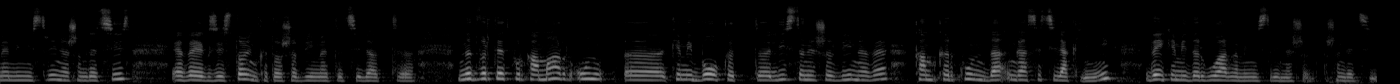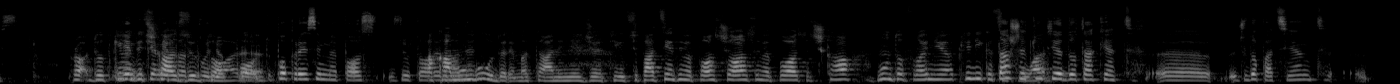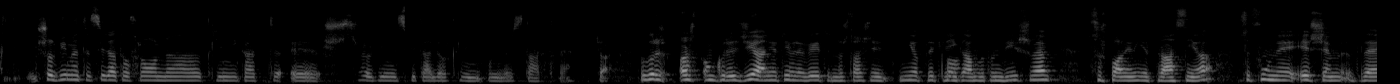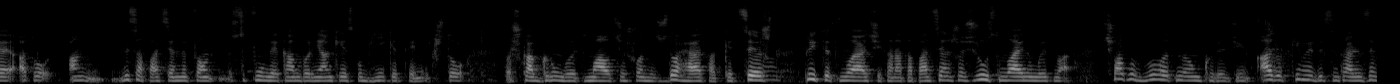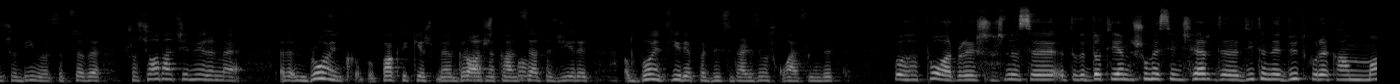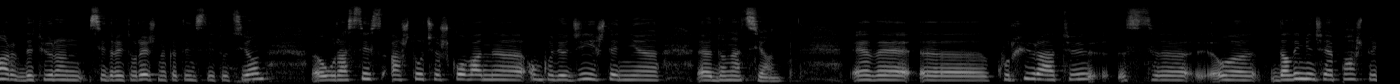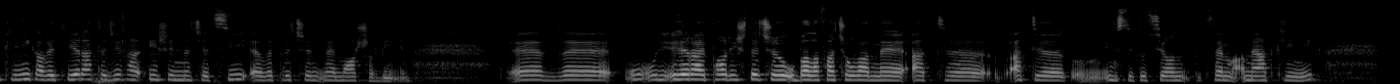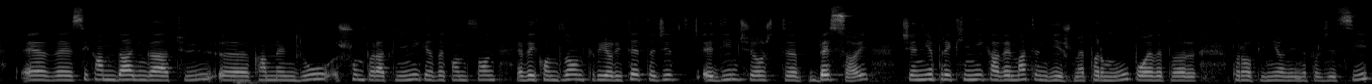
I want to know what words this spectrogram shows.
me Ministrinë e Shëndetësisë, edhe ekzistojnë këto shërbime të cilat në të vërtetë kur kam ardhur unë kemi bo këtë listën e shërbimeve, kam kërku nga secila klinikë dhe i kemi dërguar në Ministrinë e Shëndetësisë. Pra, do të kemi diçka zyrtare. Po, po presim me pas zyrtare. A ka mungu deri më tani një gjë e tillë, që pacienti me pas qasje, me pas që çka mund të ofrojë një klinikë e caktuar? Tash e tutje do të ketë çdo pacient shërbimet të cilat ofrojnë klinikat e shërbimit spitalor klinik universitar të. Qartë. Doktoreshë, është onkologjia një temë në vete, ndoshta është një prej klinikave po. më të ndjeshme, s'u shpami mirë për asnjë. Së fundi ishim dhe ato disa pacientë në front, së fundi e kanë bërë një ankesë publike, të themi kështu, për shkak grumbullit të madh që shohim çdo herë fatkeqësisht, po. pritje të mëdha që kanë ata pacientë, shoqërues të mëdha numrit të madh. Çfarë po bëhet me onkologjinë? A do të kemi decentralizim shërbimi, sepse dhe shoqatat që merren me Edhe mbrojnë faktikisht me gratë me kancer të gjirit, bëjnë thirje për decentralizim është koha e fundit. Po, Arbresh, nëse do të jem shumë e sinqertë, ditën e dytë kur e kam marrë detyrën si drejtoreshë në këtë institucion, u rastis ashtu që shkova në onkologji ishte një donacion. Edhe kur hyra aty, dallimin që e pashë prej klinikave tjera, të gjitha ishin në qetsi edhe prisnin me marrë shërbimin. Edhe hera e parë ishte që u ballafaqova me atë atë institucion, të them me atë klinikë. Edhe si kam dal nga aty, kam mendu shumë për atë klinikë edhe kom thonë, edhe i kom dhonë prioritet të gjithë e dimë që është besoj, që një prej klinikave ma të ndjeshme për mu, po edhe për për opinionin në përgjithësi.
